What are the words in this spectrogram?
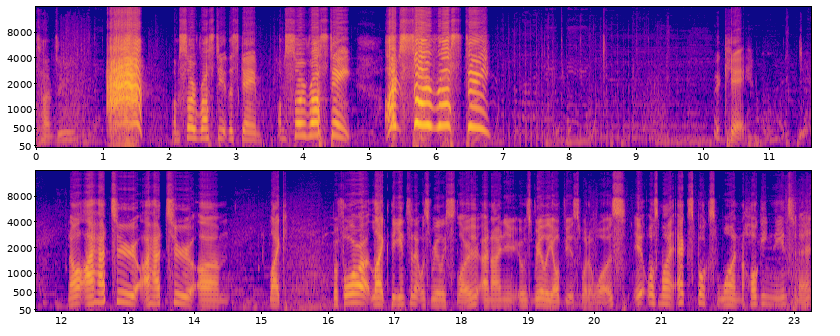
Time to... Ah! I'm so rusty at this game. I'm so rusty! I'm so rusty! Okay. Now, I had to, I had to, um, like, before, like, the internet was really slow, and I knew it was really obvious what it was. It was my Xbox One hogging the internet,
